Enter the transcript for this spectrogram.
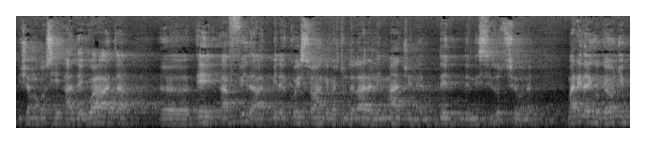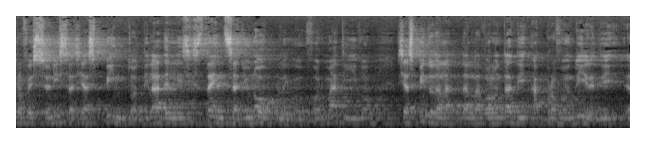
diciamo così, adeguata eh, e affidabile, questo anche per tutelare l'immagine de, dell'istituzione, ma ritengo che ogni professionista sia spinto, al di là dell'esistenza di un obbligo formativo, sia spinto dalla, dalla volontà di approfondire, di eh,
